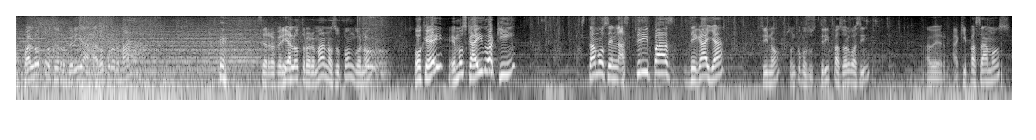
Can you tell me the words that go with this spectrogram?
¿A cuál otro se refería? ¿Al otro hermano? se refería al otro hermano, supongo, ¿no? Ok, hemos caído aquí. Estamos en las tripas de Gaia. Sí, ¿no? Son como sus tripas o algo así. A ver, aquí pasamos.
